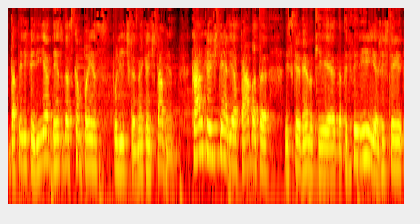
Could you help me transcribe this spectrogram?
da periferia dentro das campanhas políticas, né, que a gente está vendo. Claro que a gente tem ali a Tabata escrevendo que é da periferia, a gente tem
